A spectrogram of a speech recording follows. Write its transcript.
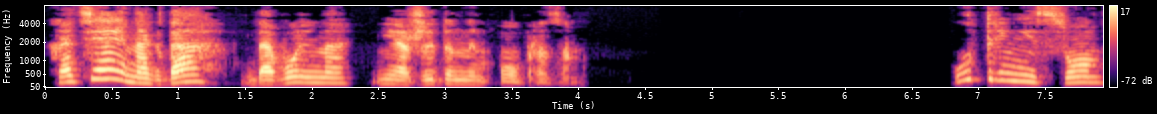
хотя иногда довольно неожиданным образом. Утренний сон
